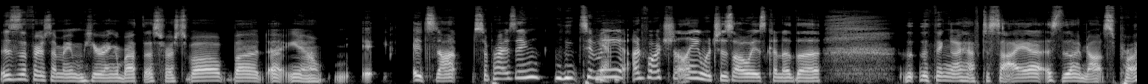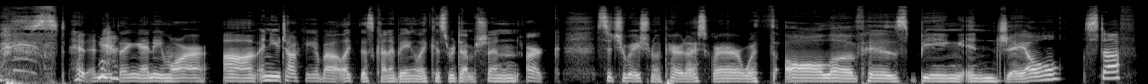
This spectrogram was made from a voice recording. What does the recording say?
this is the first time I'm hearing about this, first of all, but, uh, you know, it, it's not surprising to me, yeah. unfortunately, which is always kind of the, the, thing I have to sigh at is that I'm not surprised at anything anymore. Um, and you talking about like this kind of being like his redemption arc situation with Paradise Square with all of his being in jail stuff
